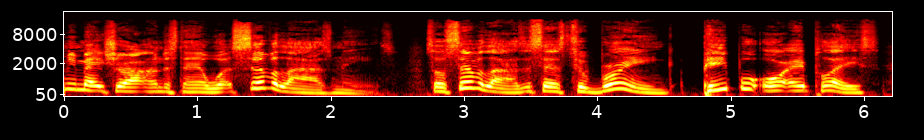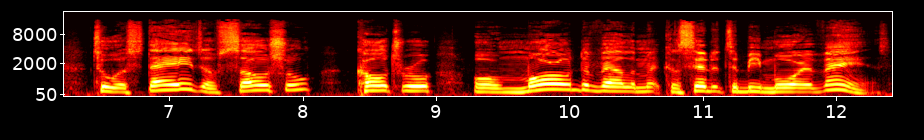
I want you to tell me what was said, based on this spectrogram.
me make sure I understand what civilized means. So civilized, it says to bring people or a place to a stage of social, cultural, or moral development considered to be more advanced.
